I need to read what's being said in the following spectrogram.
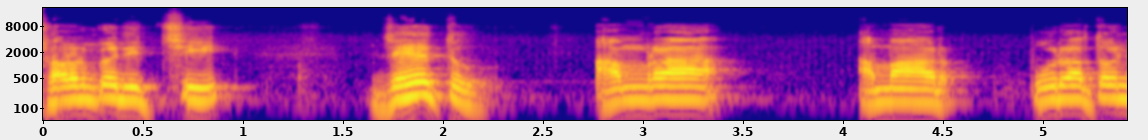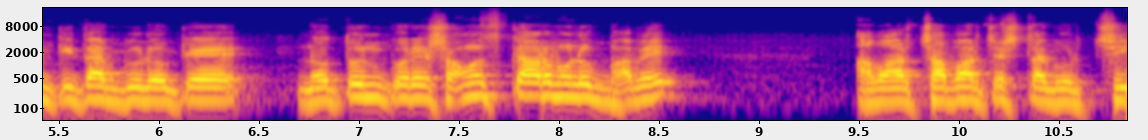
স্মরণ করে দিচ্ছি। যেহেতু আমরা আমার পুরাতন কিতাবগুলোকে নতুন করে সংস্কারমূলকভাবে আবার ছাপার চেষ্টা করছি।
